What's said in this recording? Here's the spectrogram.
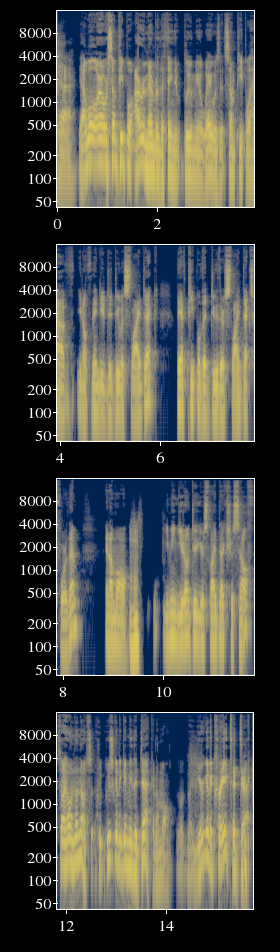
yeah, yeah. Well, or, or some people. I remember the thing that blew me away was that some people have, you know, if they need to do a slide deck, they have people that do their slide decks for them, and I'm all. Mm-hmm. You mean you don't do your slide decks yourself? So I oh no no. So who's going to give me the deck? And I'm all, no, you're going to create the deck.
